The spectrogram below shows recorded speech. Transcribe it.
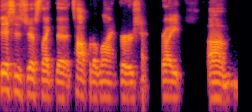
this is just like the top of the line version, right? Um,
